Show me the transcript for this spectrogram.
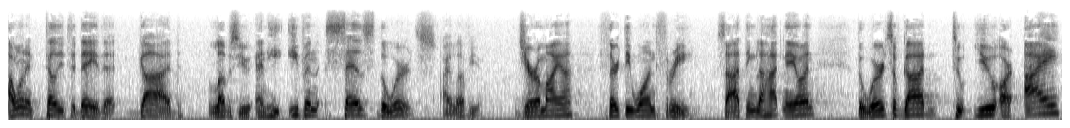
I want to tell you today that God loves you and He even says the words, I love you. Jeremiah 31 3. Sa ating lahat ngayon, the words of God to you are, I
